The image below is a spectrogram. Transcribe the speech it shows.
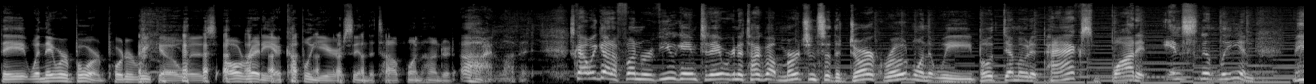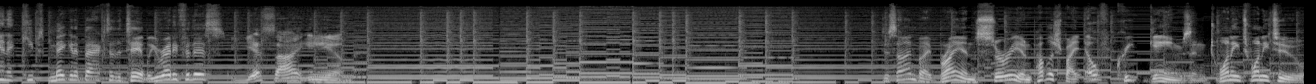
they when they were born, Puerto Rico was already a couple years in the top 100. Oh, I love it. Scott, we got a fun review game today. We're going to talk about Merchants of the Dark Road, one that we both demoed at PAX, bought it instantly, and man, it keeps making it back to the table. You ready for this? Yes, I am. Designed by Brian Suhre and published by Elf Creek Games in 2022,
